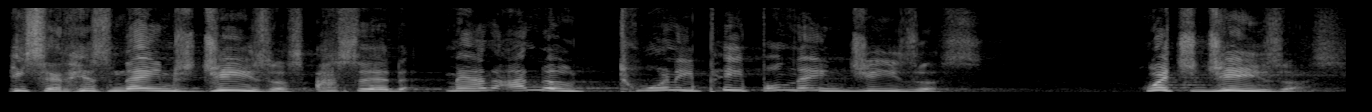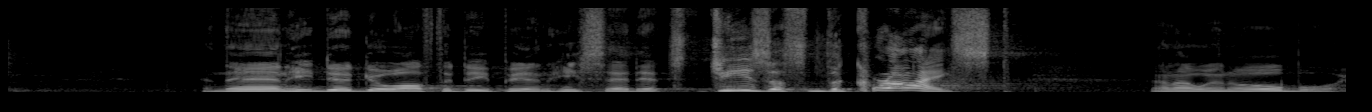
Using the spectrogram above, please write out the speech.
He said, His name's Jesus. I said, Man, I know 20 people named Jesus. Which Jesus? And then he did go off the deep end. He said, It's Jesus the Christ. And I went, Oh boy.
